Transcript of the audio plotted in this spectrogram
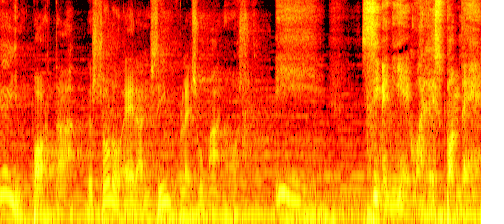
¿Qué importa? Solo eran simples humanos. ¿Y si me niego a responder?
